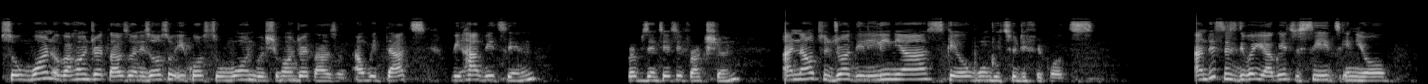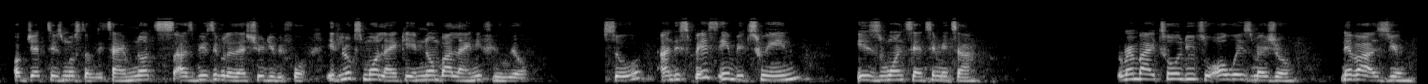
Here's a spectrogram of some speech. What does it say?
So 1 over 100,000 is also equals to 1 ratio 100,000. And with that, we have it in representative fraction. And now to draw the linear scale won't be too difficult. And this is the way you are going to see it in your objectives most of the time, not as beautiful as I showed you before. It looks more like a number line, if you will. So, and the space in between is one centimeter. Remember, I told you to always measure, never assume.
